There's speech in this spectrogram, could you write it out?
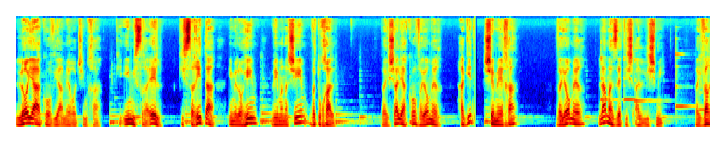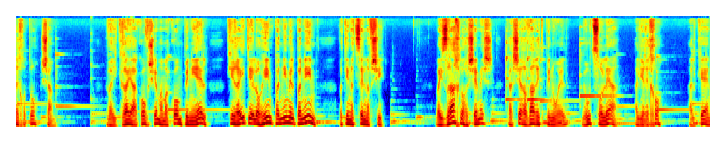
לא יעקב יאמר עוד שמך, כי אם ישראל, כי שרית עם אלוהים ועם אנשים ותוכל. וישאל יעקב ויאמר, הגיד שמך? ויאמר, למה זה תשאל לשמי? ויברך אותו שם. ויקרא יעקב שם המקום פניאל, כי ראיתי אלוהים פנים אל פנים, ותנצל נפשי. ויזרח לו השמש, כאשר עבר את פנואל, והוא צולע על ירחו. על כן,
